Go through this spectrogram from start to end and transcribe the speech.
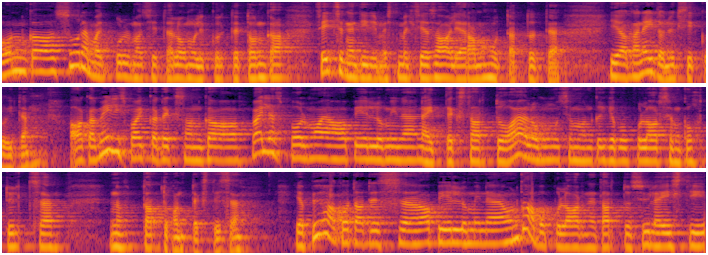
on ka suuremaid pulmasid loomulikult, et on ka seitsekümmend inimest meil siia saali ära mahutatud ja, ka neid on üksikuid. aga meelispaikadeks on ka väljaspool maja abiellumine, näiteks Tartu Ajaloomuuseum on kõige populaarsem koht üldse, noh, Tartu kontekstis ja pühakodades abiellumine on ka populaarne Tartus, üle Eesti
